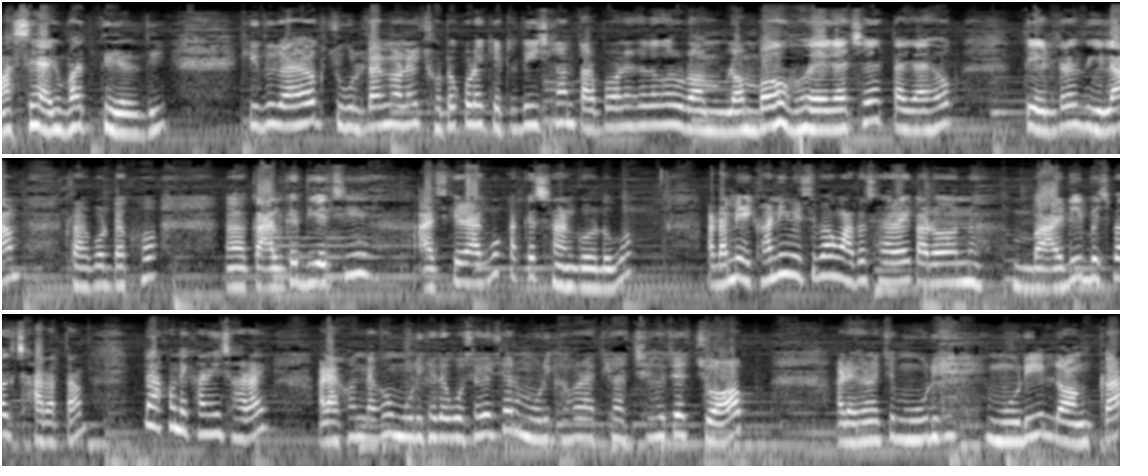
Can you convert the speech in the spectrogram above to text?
মাসে একবার তেল দিই। কিন্তু যাই হোক, চুলটা আমি অনেক ছোট করে কেটে দিয়েছিলাম, তারপর অনেকটা দেখো লম- লম্বাও হয়ে গেছে, তাই যাই হোক, তেলটা দিলাম, তারপর দেখো কালকে দিয়েছি, আজকে রাখব, কালকে স্নান করে দেবো আর আমি এখানেই বেশিরভাগ মাথা ছাড়াই, কারণ বাইরেই বেশিরভাগ ছাড়াতাম তো এখন এখানেই ছাড়াই। আর এখন দেখো, মুড়ি খেতে বসে গেছি, আর মুড়ি খাবার আজকে আছে হচ্ছে চপ, আর এখানে হচ্ছে মুড়ি মুড়ি, লঙ্কা,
